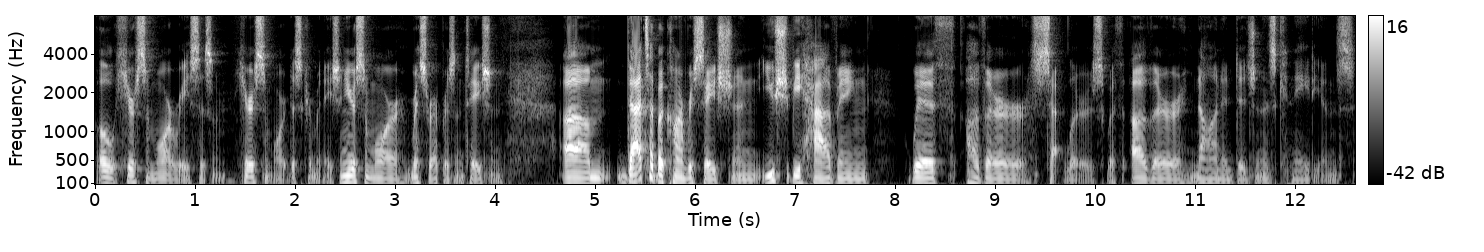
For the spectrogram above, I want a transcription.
oh, here's some more racism, here's some more discrimination, here's some more misrepresentation. Um, that type of conversation you should be having with other settlers, with other non Indigenous Canadians,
